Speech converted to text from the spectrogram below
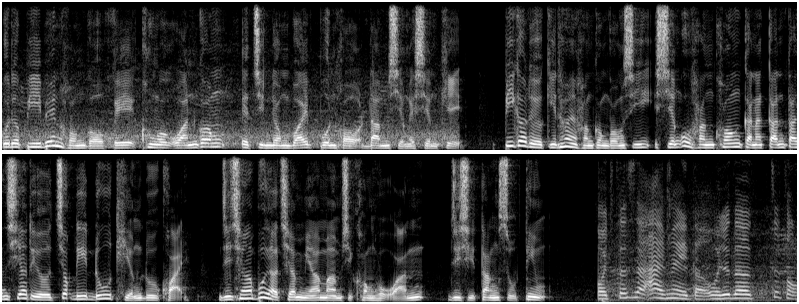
为了避免红误会，空服员工会尽量袂分互男性的乘客。比较着其他的航空公司，商务航空敢若简单写着祝你愈停愈快，而且每下签名嘛毋是空服员，而是董事长。我这是暧昧的，我觉得这种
